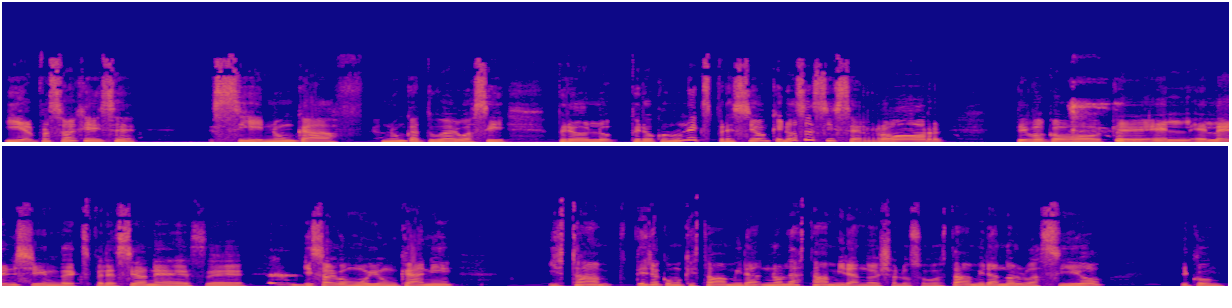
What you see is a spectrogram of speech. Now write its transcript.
Y el personaje dice, sí, nunca, nunca tuve algo así, pero, lo, pero con una expresión que no sé si es error, tipo como que el, el engine de expresiones eh, hizo algo muy uncanny. Y estaba, era como que estaba mirando, no la estaba mirando a ella a los ojos, estaba mirando al vacío y con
